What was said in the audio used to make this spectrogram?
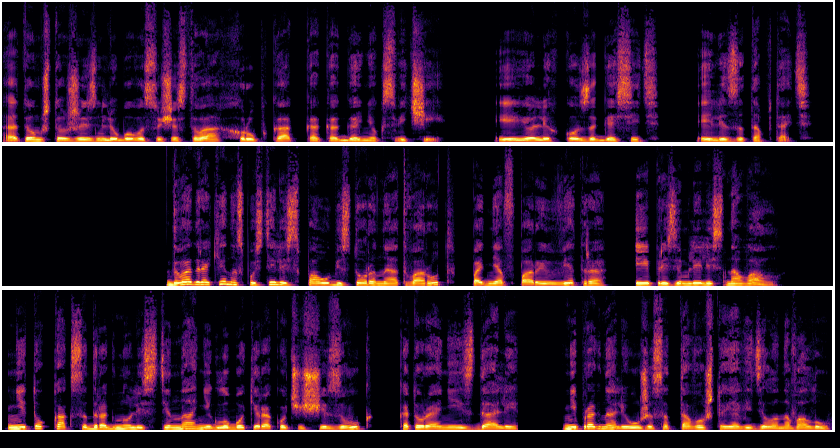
«О том, что жизнь любого существа хрупка, как огонек свечи. Ее легко загасить или затоптать». Два дракена спустились по обе стороны от ворот, подняв порыв ветра, и приземлились на вал. Не то, как содрогнулись стена, ни глубокий ракочущий звук, который они издали, не прогнали ужас от того, что я видела на валу.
